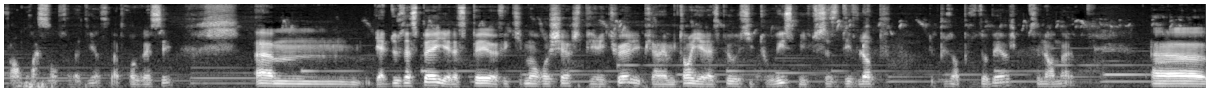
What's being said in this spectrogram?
enfin en croissance on va dire, ça va progresser. Euh, il y a deux aspects, il y a l'aspect effectivement recherche spirituelle et puis en même temps il y a l'aspect aussi tourisme et tout ça se développe de plus en plus d'auberges, c'est normal. Euh,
